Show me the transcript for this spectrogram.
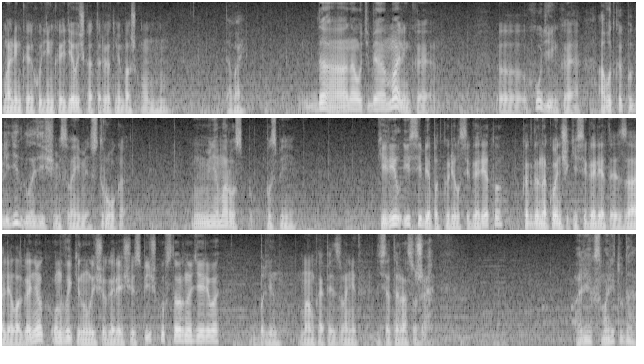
Маленькая худенькая девочка оторвет мне башку. Угу. Давай. Да, она у тебя маленькая, э, худенькая, а вот как поглядит глазищами своими строго – у меня мороз по спине. Кирилл и себе подкурил сигарету. Когда на кончике сигареты заолел огонек, он выкинул еще горящую спичку в сторону дерева. Блин, мамка опять звонит. Десятый раз уже. «Олег, смотри туда!»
